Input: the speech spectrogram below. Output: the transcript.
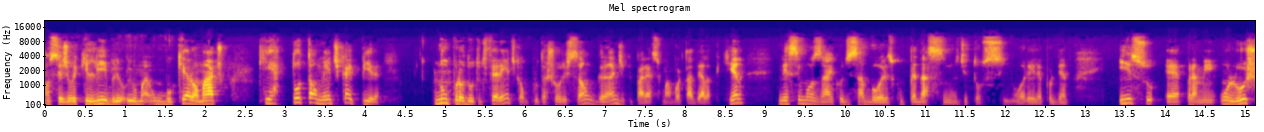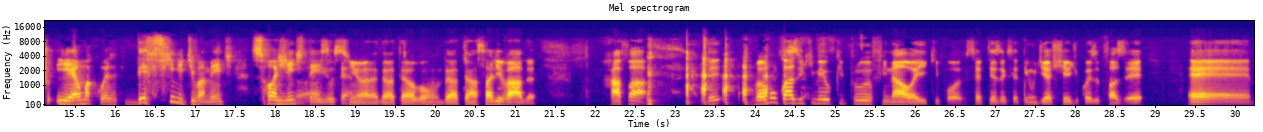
ou seja, um equilíbrio e um buquê aromático que é totalmente caipira. Num produto diferente, que é um puta chourição grande, que parece uma mortadela pequena, nesse mosaico de sabores, com pedacinhos de tocinho, orelha por dentro. Isso é, para mim, um luxo e é uma coisa que definitivamente só a gente Nossa tem, viu, Nossa senhora, deu até, deu até uma salivada. Rafa, Vamos quase que meio que pro final aí, que, pô, certeza que você tem um dia cheio de coisa para fazer. É...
